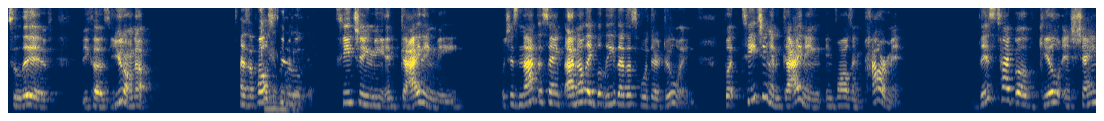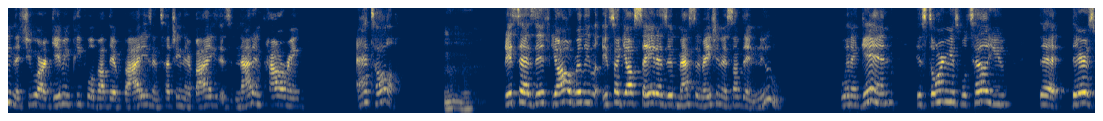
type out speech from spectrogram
to live because you don't know. As opposed to teaching me and guiding me, which is not the same. I know they believe that that's what they're doing, but teaching and guiding involves empowerment. This type of guilt and shame that you are giving people about their bodies and touching their bodies is not empowering at all. Mm-hmm. It's as if y'all really, it's like y'all say it as if masturbation is something new. When again, historians will tell you that there's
